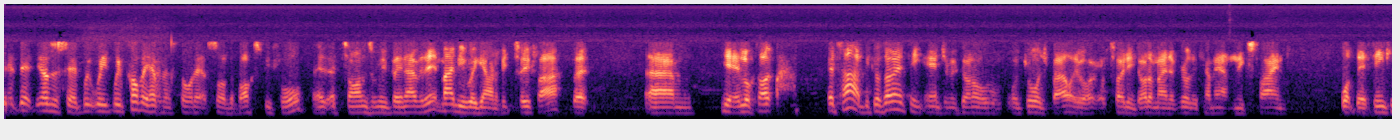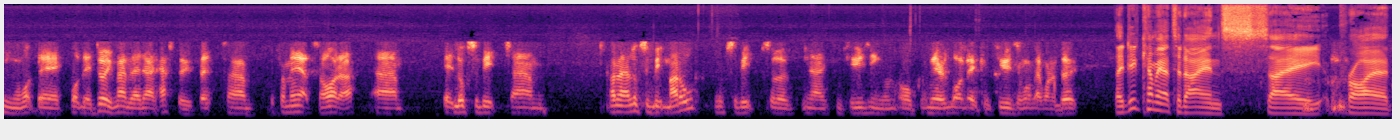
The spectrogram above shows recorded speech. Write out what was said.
as I said, we, we, probably haven't thought outside the box before at, at times when we've been over there. Maybe we're going a bit too far, but um, yeah, look, I, it's hard because I don't think Andrew McDonald or George Bailey or, or Tony Dodemaide have really come out and explained what they're thinking and what they're what they're doing. Maybe they don't have to, but um, from an outsider, um, it looks a bit. Um, I don't know. It looks a bit muddled. It looks a bit sort of you know confusing, or, or they're like they're confused in what they want to do. They did come out today and say prior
